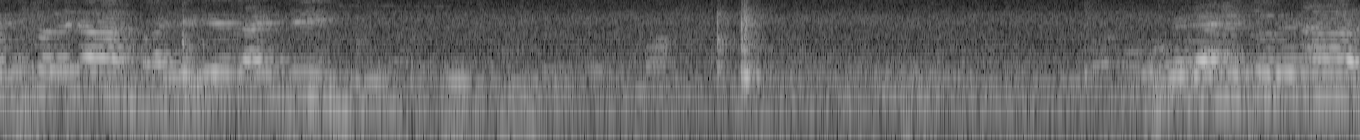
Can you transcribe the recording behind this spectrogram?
বাইরে চলে যান বাইরে গিয়ে লাইন দিন। লাইনে চলে যান।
